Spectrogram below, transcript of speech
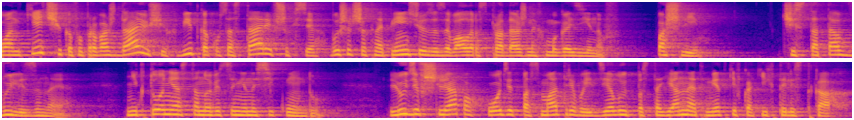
У анкетчиков и провождающих вид, как у состарившихся, вышедших на пенсию, зазывал распродажных магазинов. Пошли. Чистота вылизанная. Никто не остановится ни на секунду. Люди в шляпах ходят, посматривая и делают постоянные отметки в каких-то листках.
